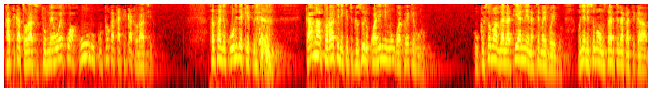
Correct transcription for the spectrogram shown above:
katika torati tumewekwa huru kutoka katika torati. Sasa nikuulize kitu. Kama torati ni kitu kizuri kwa nini mungu atuweke huru? Ukisoma galatia nne inasema hivyo hivyo. Moja nisoma mstari tena katika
